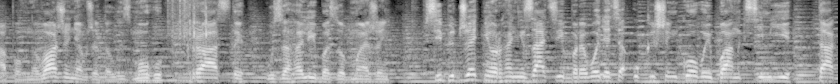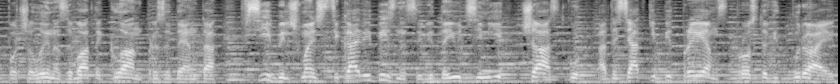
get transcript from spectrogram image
а повноваження вже дали змогу красти узагалі без обмежень. Всі бюджетні організації переводяться у кишеньковий банк сім'ї. Так почали називати клан президента. Всі більш-менш цікаві бізнеси віддають сім'ї частку, а десятки підприємств просто відбирають.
